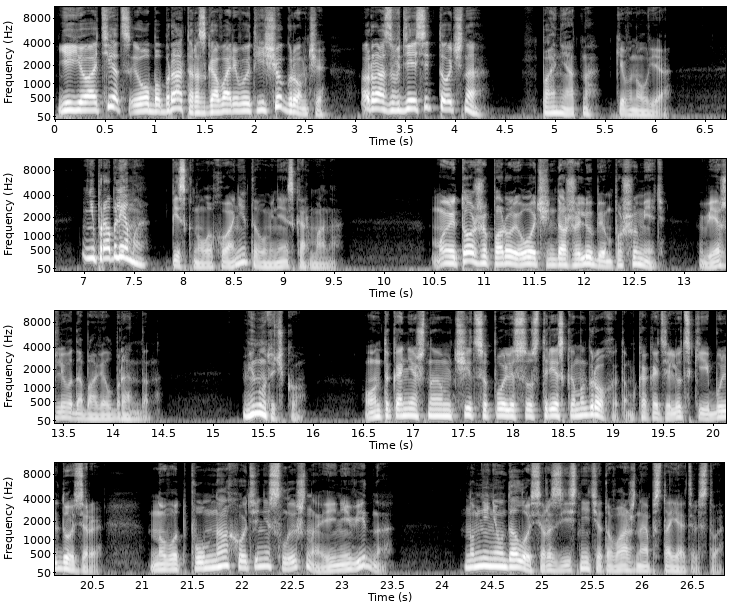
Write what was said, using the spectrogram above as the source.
Ее отец и оба брата разговаривают еще громче. Раз в десять точно». «Понятно», — кивнул я. «Не проблема», — пискнула Хуанита у меня из кармана. «Мы тоже порой очень даже любим пошуметь», — вежливо добавил Брэндон. «Минуточку. Он-то, конечно, мчится по лесу с треском и грохотом, как эти людские бульдозеры, но вот пум на охоте не слышно и не видно». Но мне не удалось разъяснить это важное обстоятельство.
